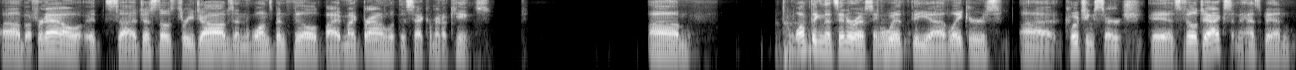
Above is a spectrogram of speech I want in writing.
Uh, but for now, it's uh, just those three jobs, and one's been filled by Mike Brown with the Sacramento Kings. Um, one thing that's interesting with the uh, Lakers uh, coaching search is Phil Jackson has been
